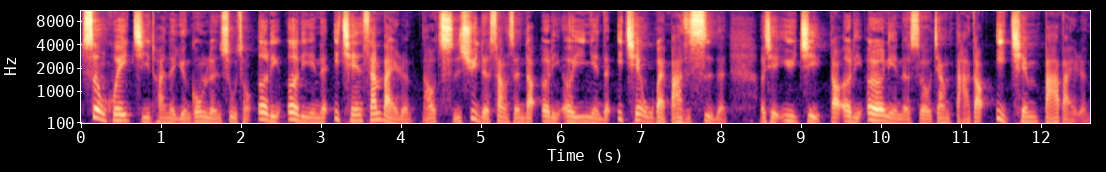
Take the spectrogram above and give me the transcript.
盛辉集团的员工人数从二零二零年的一千三百人，然后持续的上升到二零二一年的一千五百八十四人，而且预计到二零二二年的时候将达到一千八百人。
